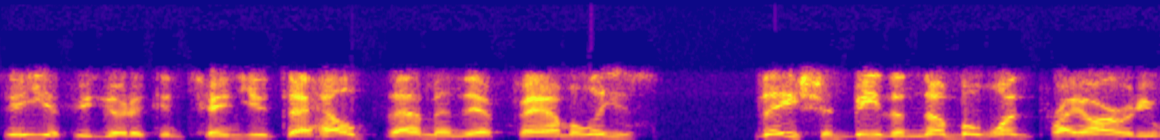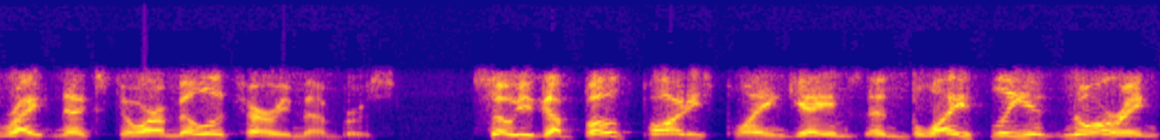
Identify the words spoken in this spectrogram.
see if you're going to continue to help them and their families. They should be the number one priority right next to our military members. So you've got both parties playing games and blithely ignoring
